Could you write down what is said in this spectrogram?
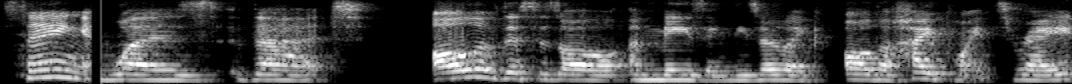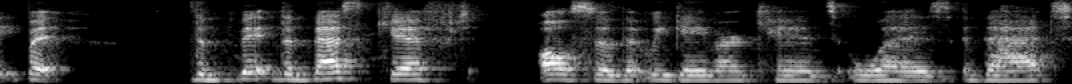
saying was that all of this is all amazing. These are like all the high points, right? But the the best gift also that we gave our kids was that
